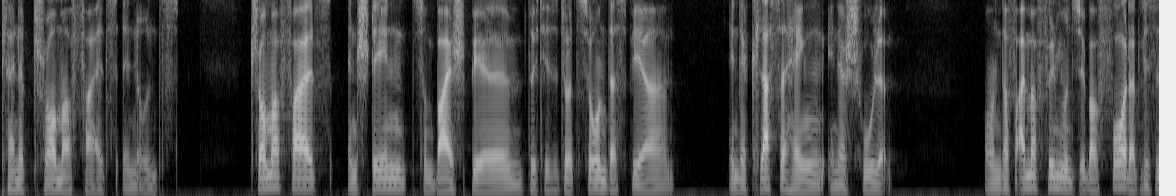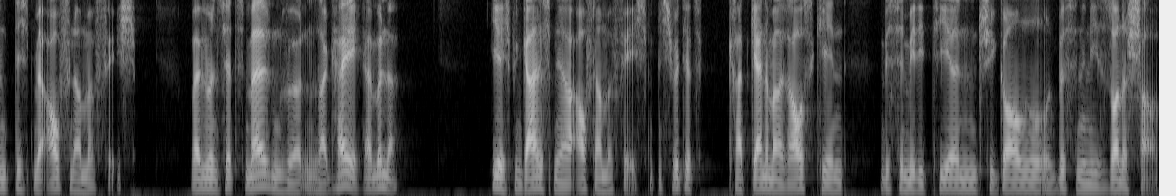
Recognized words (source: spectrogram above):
kleine Trauma-Files in uns. Trauma-Files entstehen zum Beispiel durch die Situation, dass wir in der Klasse hängen, in der Schule. Und auf einmal fühlen wir uns überfordert, wir sind nicht mehr aufnahmefähig. Wenn wir uns jetzt melden würden und sagen, hey, Herr Müller, hier, ich bin gar nicht mehr aufnahmefähig. Ich würde jetzt gerade gerne mal rausgehen, ein bisschen meditieren, Qigong und ein bisschen in die Sonne schauen.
